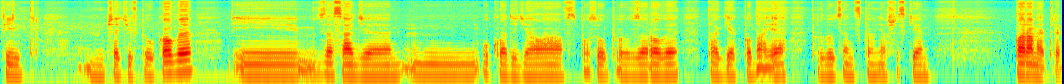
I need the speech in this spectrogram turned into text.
filtr mm, przeciwpyłkowy i w zasadzie mm, układ działa w sposób wzorowy, tak jak podaje producent, spełnia wszystkie parametry.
